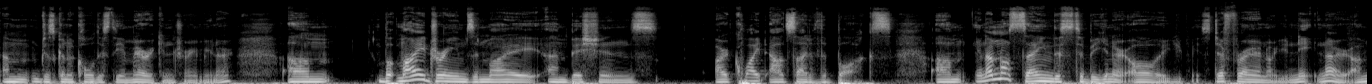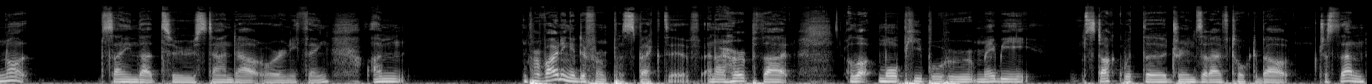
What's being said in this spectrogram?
I'm just gonna call this the American dream, you know. Um, but my dreams and my ambitions are quite outside of the box. Um, and I'm not saying this to be, you know, oh, it's different or unique. No, I'm not saying that to stand out or anything. I'm providing a different perspective. And I hope that a lot more people who maybe stuck with the dreams that I've talked about just then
